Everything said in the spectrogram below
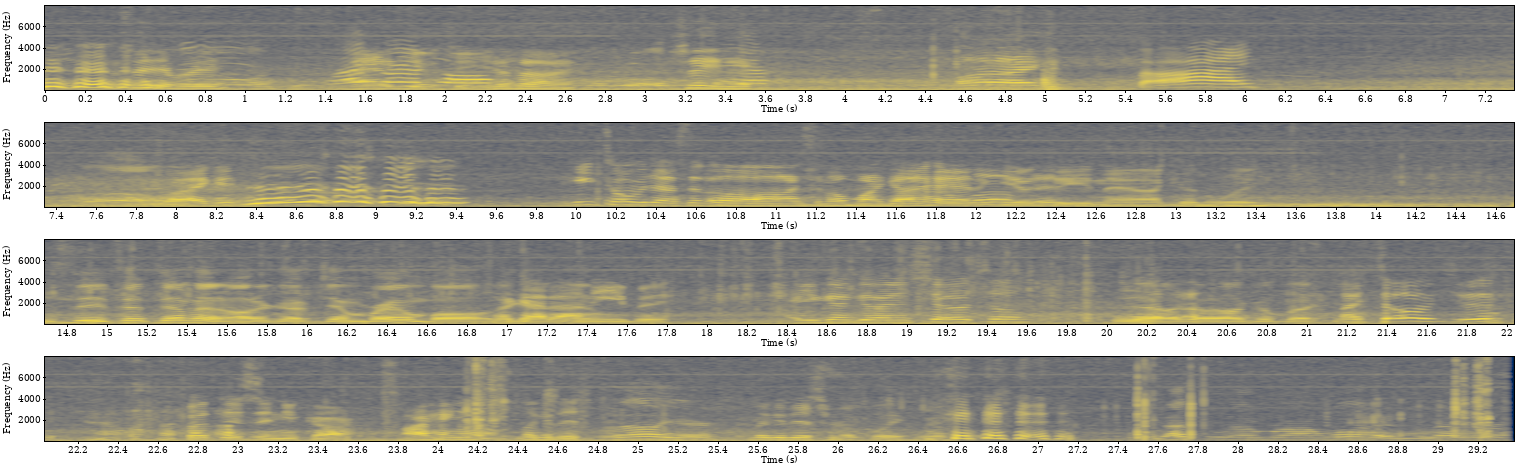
See you, Bree. Goodbye. See you, Nick. Bye. Bye. You like it? He told me that. I said, oh, I said, oh my God. I had to give it to you now. I couldn't wait. You see, Tim Tim had an autographed Jim Brown ball. I got it on eBay. Are you going to go ahead and show it to him? Yeah, I'll go, I'll go back. I told you. Put this in your car. All right, hang on. Look at this. Well, you're, Look at this real quick. that's the number I wanted, remember?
